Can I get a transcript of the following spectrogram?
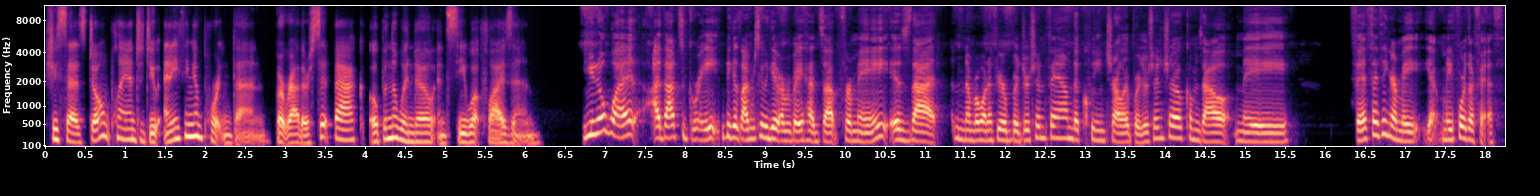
She says, Don't plan to do anything important then, but rather sit back, open the window, and see what flies in. You know what? I, that's great because I'm just going to give everybody a heads up for May is that number one, if you're a Bridgerton fan, the Queen Charlotte Bridgerton show comes out May 5th, I think, or May, yeah, May 4th or 5th.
